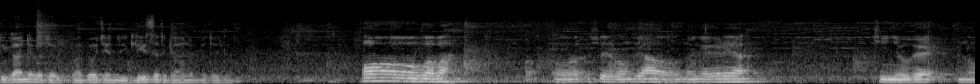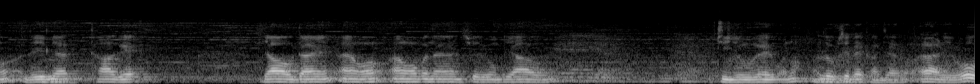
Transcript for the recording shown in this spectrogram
ဒီကားနဲ့ပဲတော့ပြောချင်တယ်40တကားနဲ့ပဲတော့ သက်လို့အော်ဟိုပါပါဟိုအရွှေကုံပြားကိုငယ်ငယ်ကလေးကကြီးညိုခဲ့နော်အလေးမြတ်ထားခဲ့ရောက်တိုင်းအန်ဟောအန်ဟောပနန်ရွှေကုံပြားကိုကြီးညိုခဲ့ပေါ့နော်အဲ့လိုဖြစ်တဲ့ခါကျတော့အဲ့ဒါတွေကို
